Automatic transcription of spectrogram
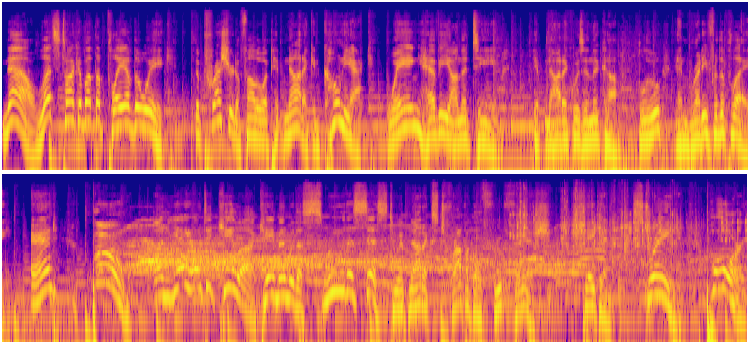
Now, let's talk about the play of the week. The pressure to follow up Hpnotiq and Cognac, weighing heavy on the team. Hpnotiq was in the cup, blue, and ready for the play. And Boom! Añejo Tequila came in with a smooth assist to Hpnotiq's tropical fruit finish. Shaken, strained, poured.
